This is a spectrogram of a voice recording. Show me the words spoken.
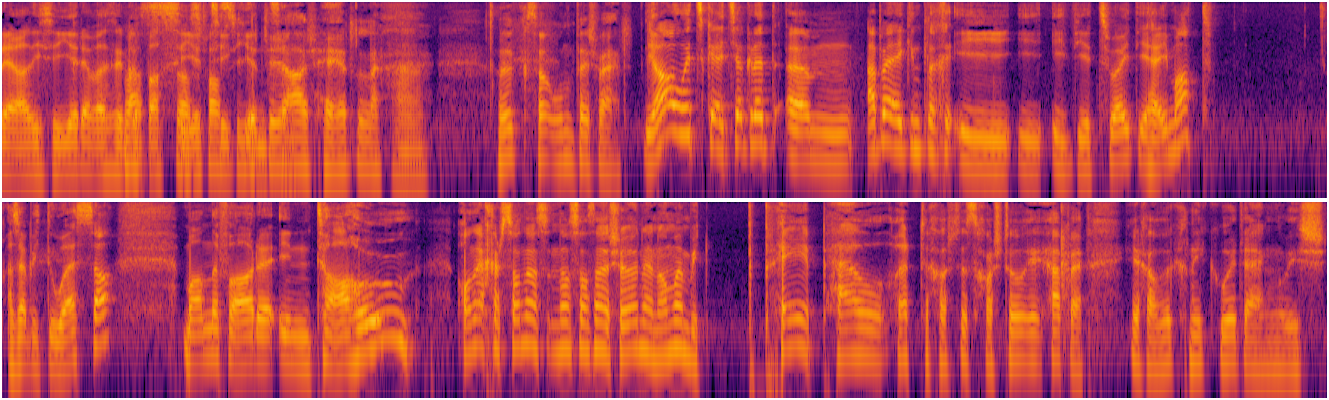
realisieren, was, Was, passiert, was passiert, so. ja, ist herrlich. Ah. Wirklich so unbeschwert. Ja, und jetzt geht es ja gerade ähm, eben eigentlich in, in, in die zweite Heimat. Also eben in die USA. Männer fahren in Tahoe. Und dann hast du so noch, noch so einen schönen Namen mit PayPal. Warte, kannst, das kannst du, eben, ich kann wirklich nicht gut Englisch.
